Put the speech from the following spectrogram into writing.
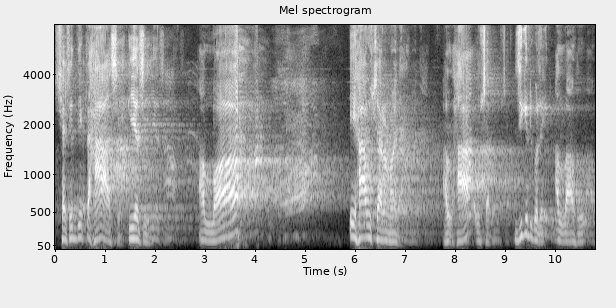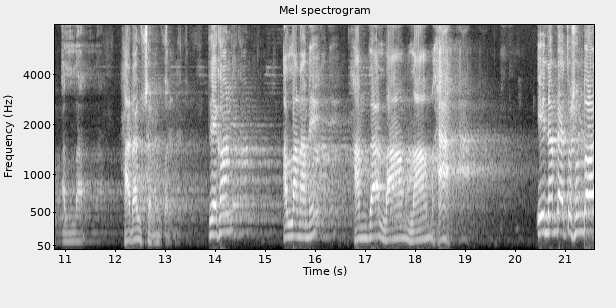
শেষের দিকে একটা হা আছে কি আছে আল্লাহ! এই হা উচ্চারণ হয় না। আল হা উচ্চারণ। জিকির করে আল্লাহ আল্লাহ। হাডা উচ্চারণ করে না। তো এখন আল্লাহ নামে হামজা, লাম লাম, হা। এই নামটা এত সুন্দর।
